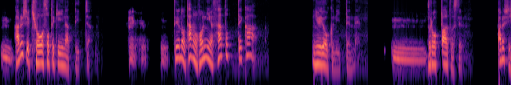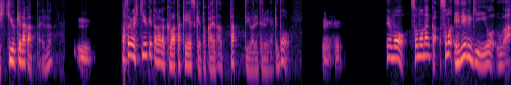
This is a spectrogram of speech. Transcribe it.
うん。ある種競争的になっていっちゃう。はいはい。っていうのを多分本人は悟ってか、ニューヨークに行ってんねん。うん。ドロップアウトしてる。ある種引き受けなかったんやな。うん。まあ、それを引き受けたのが桑田佳祐とかだったって言われてるんやけど、はいはい。でも、そのなんか、そのエネルギーをうわ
